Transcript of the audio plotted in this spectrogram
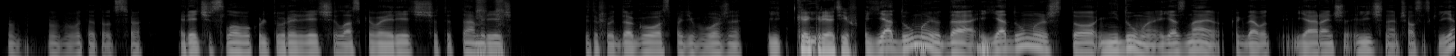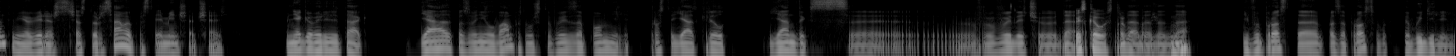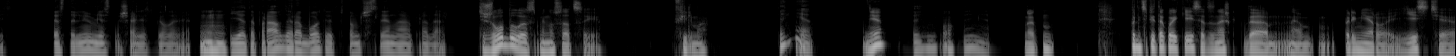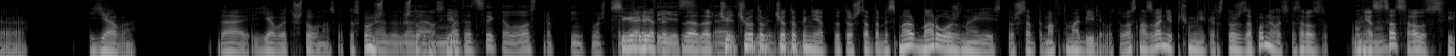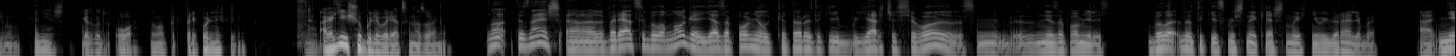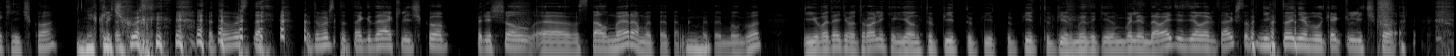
вот это вот все. Речи, слово, культура речи, ласковая речь, что-то там речь. Ты такой, да господи боже. И, как и, креатив. Я думаю, да, я думаю, что не думаю, я знаю, когда вот я раньше лично общался с клиентами, я уверен, что сейчас то же самое, просто я меньше общаюсь. Мне говорили так, я позвонил вам, потому что вы запомнились. Просто я открыл Яндекс э, в выдачу. Да, Поисковую строку. Да, да, да, да. И вы просто по запросу вы как-то выделились. Все остальные у меня смешались в голове. mm И это правда работает, в том числе на продаже. Тяжело было с минусацией фильма? Да нет. Нет? Да, О. да нет. Ну, это, в принципе, такой кейс, это, знаешь, когда, к примеру, есть э, Ява, да, Ява это что у нас? Вот ты вспомнишь, да, да, что да, у нас да. Мотоцикл, остров какие-нибудь, может, Сигареты, есть. да, да, да чего только, да. только нет. Да, то же самое там и мороженое есть, то же самое там автомобили. Вот у вас название, почему мне кажется, тоже запомнилось, я сразу, ага. у меня ассоциация сразу с фильмом. Конечно. Я говорю, о, думаю, прикольный фильм. Да. А какие еще были вариации названия? Ну, ты знаешь, э, вариаций было много, я запомнил, которые такие ярче всего мне запомнились. Было, ну, такие смешные, конечно, мы их не выбирали бы. А, не Кличко. Не Кличко. Потому что, потому что тогда Кличко пришел, э, стал мэром, это там какой-то был год, и вот эти вот ролики, где он тупит, тупит, тупит, тупит. Мы такие, ну, блин, давайте сделаем так, чтобы никто не был как Кличко.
